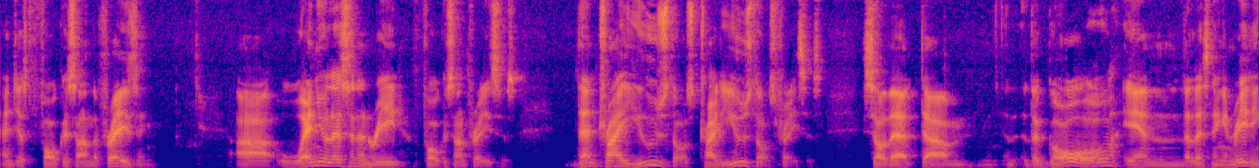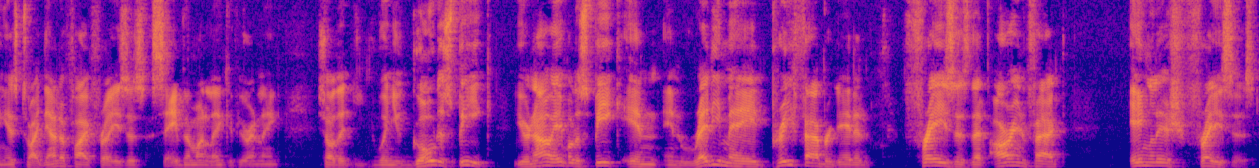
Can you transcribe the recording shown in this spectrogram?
and just focus on the phrasing. Uh, when you listen and read, focus on phrases. Then try use those. Try to use those phrases so that um, the goal in the listening and reading is to identify phrases, save them on LingQ if you're in LingQ, so that when you go to speak, you're now able to speak in, in ready-made, prefabricated phrases that are in fact English phrases,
